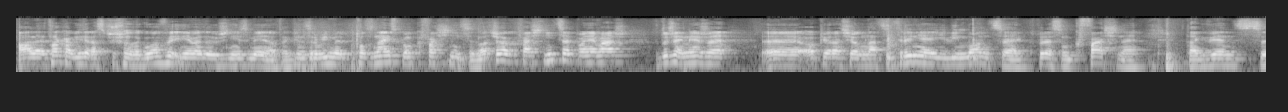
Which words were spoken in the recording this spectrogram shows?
ale taka mi teraz przyszła do głowy i nie będę już nie zmieniał. Tak więc zrobimy poznańską kwaśnicę. Dlaczego kwaśnicę? Ponieważ w dużej mierze e, opiera się on na cytrynie i limonce, które są kwaśne. Tak więc e,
